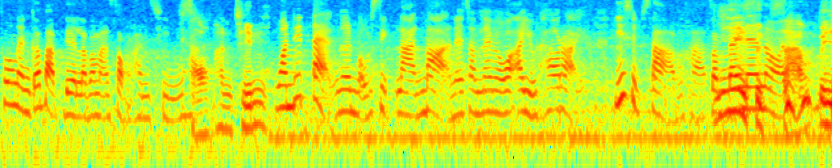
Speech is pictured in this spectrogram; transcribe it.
ช่วงนั้นก็แบบเดือนละประมาณ 2,000 ชิ้นค่ะ2,000 ชิ้น วันที่แตะเงินแบบสิบล้านบาทเนี่ยจำได้ไหมว่าอายุเท่าไหร่ 23 ค่ะจำได้แน่นอน 23 ปี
